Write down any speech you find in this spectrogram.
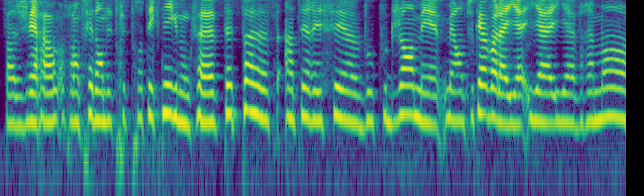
Enfin, je vais rentrer dans des trucs trop techniques, donc ça va peut-être pas intéresser beaucoup de gens, mais, mais en tout cas, voilà, il y a, y a- vraiment.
